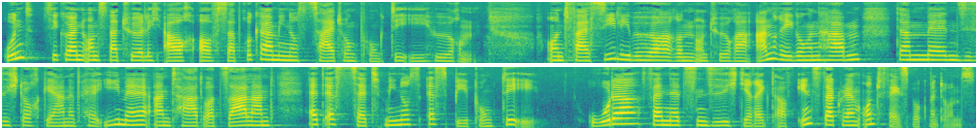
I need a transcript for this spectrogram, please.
Und Sie können uns natürlich auch auf saarbrücker-zeitung.de hören. Und falls Sie, liebe Hörerinnen und Hörer, Anregungen haben, dann melden Sie sich doch gerne per E-Mail an tatortsaarland.sz-sb.de. Oder vernetzen Sie sich direkt auf Instagram und Facebook mit uns.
